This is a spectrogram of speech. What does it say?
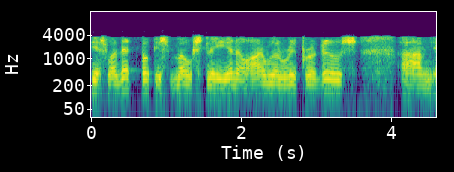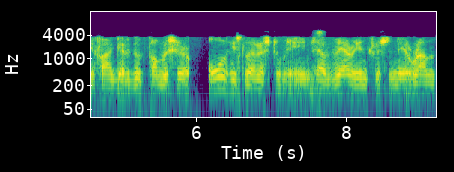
Yes, well, that book is mostly, you know, I will reproduce, um, if I get a good publisher, all his letters to me. They're very interesting. They run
